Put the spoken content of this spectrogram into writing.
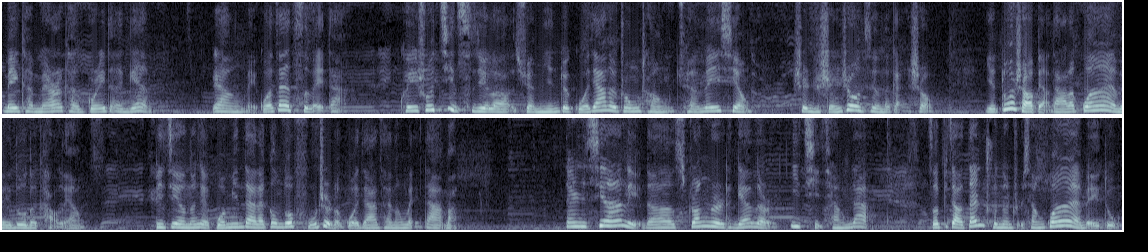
“Make America Great Again”，让美国再次伟大，可以说既刺激了选民对国家的忠诚、权威性，甚至神圣性的感受，也多少表达了关爱维度的考量。毕竟能给国民带来更多福祉的国家才能伟大嘛。但是希拉里的 “Stronger Together” 一起强大，则比较单纯的指向关爱维度，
